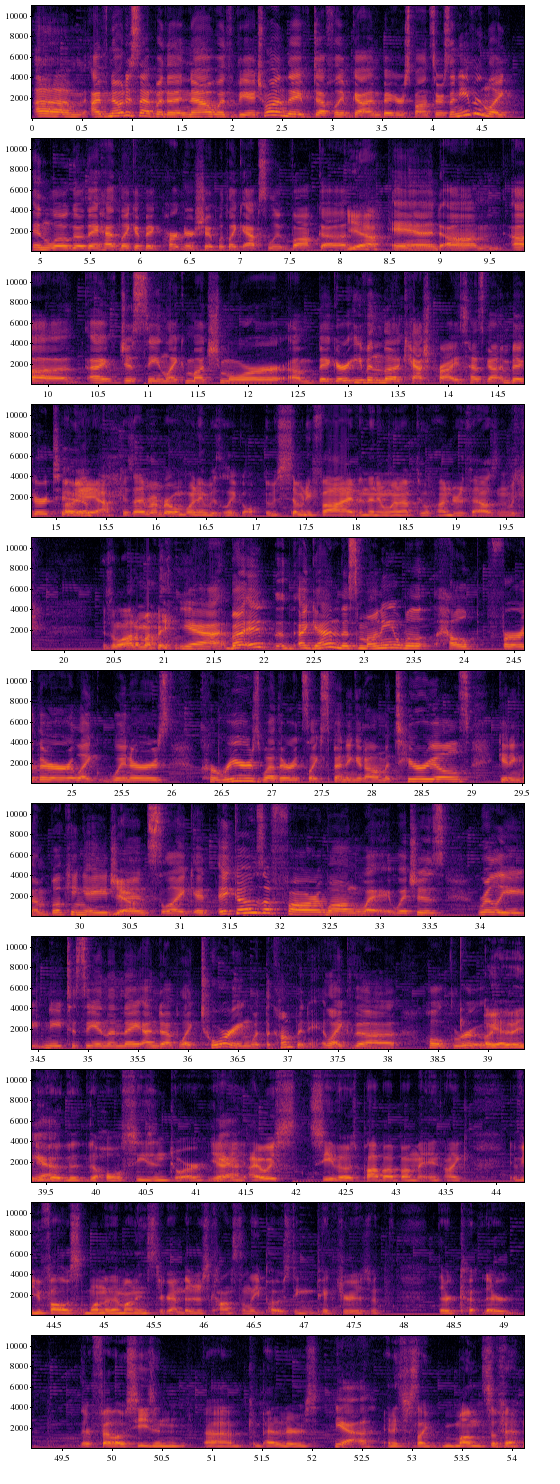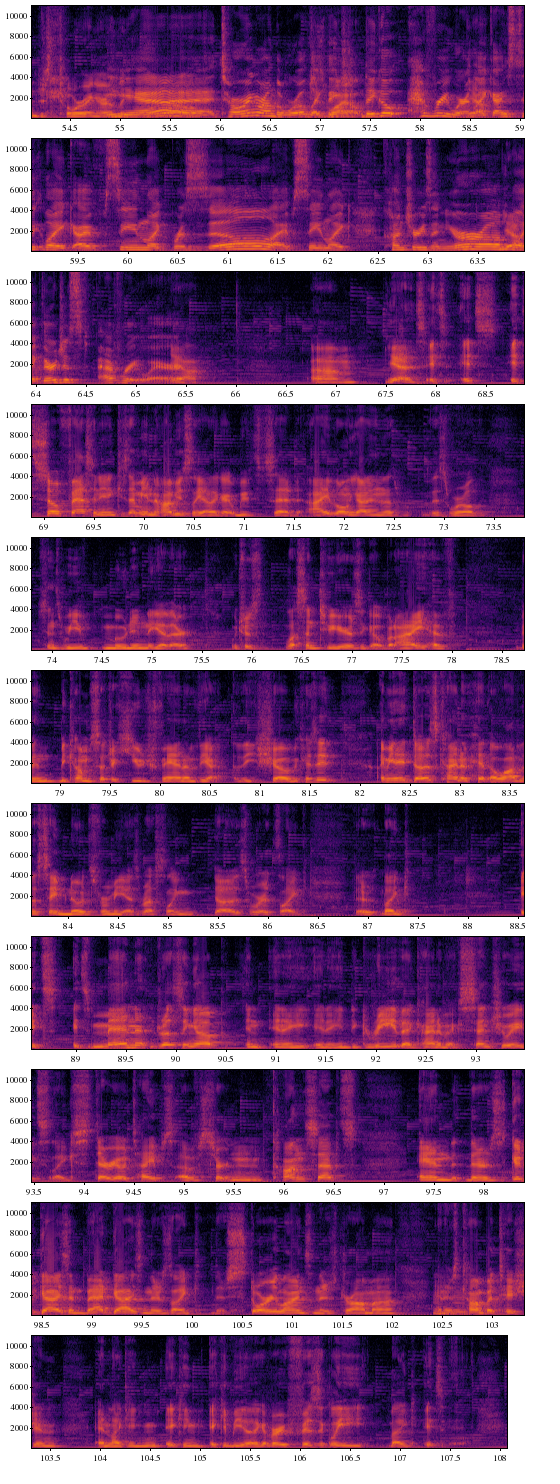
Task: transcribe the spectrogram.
um, I've noticed that, but then now with VH1, they've definitely gotten bigger sponsors. And even like in logo, they had like a big partnership with like Absolut Vodka. Yeah. And um, uh, I've just seen like much more um, bigger. Even the cash prize has gotten bigger too. Oh yeah, yeah. Because I remember at one point it was like it was seventy five, and then it went up to hundred thousand, which is a lot of money. Yeah, but it again, this money will help further like winners' careers, whether it's like spending it on materials, getting them booking agents, like it, it goes a far long way, which is really neat to see. And then they end up like touring with the company, like the whole group. Oh yeah, they do The, the the whole season tour. Yeah, Yeah. I always see those pop up on the like if you follow one of them on Instagram, they're just constantly posting pictures with their their their fellow season um, competitors, yeah. and it's just like months of them just touring around the, the yeah, world. touring around the world, Which like they wild. they go everywhere. Yeah. Like I see, like I've seen like Brazil, I've seen like countries in Europe. Yeah. Like they're just everywhere. Yeah. Um, yeah, it's it's it's it's so fascinating because I mean, obviously, like I- we've said, I've only got into this this world since we've moved in together, which was less than two years ago. But I have been become such a huge fan of the the show because it, I mean, it does kind of hit a lot of the same notes for me as wrestling does, where it's like they're like it's it's men dressing up in, in a in a degree that kind of accentuates like stereotypes of certain concepts. And there's good guys and bad guys and there's like there's storylines and there's drama and there's mm-hmm. competition. And like it can, it can it can be like a very physically like it's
